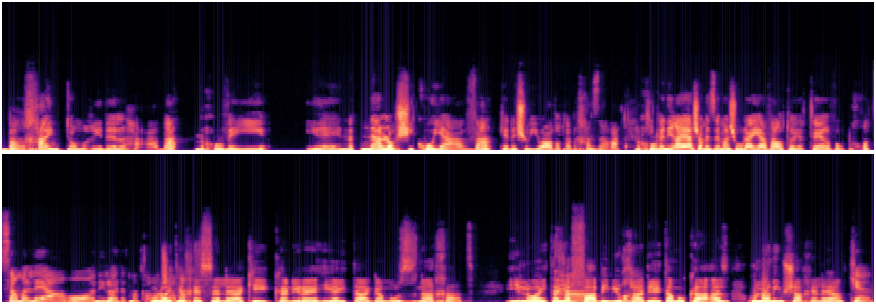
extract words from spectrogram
ברחה עם תום רידל האבא, נכון. והיא היא, אה, נתנה לו שיקוי אהבה כדי שהוא יאהב אותה בחזרה. נכון כי כנראה היה שם איזה משהו, אולי אהבה אותו יותר והוא פחות שם עליה, או אני לא יודעת מה קרה הוא לא שם. התייחס אליה כי כנראה היא הייתה גם מוזנחת היא לא מוכה, הייתה יפה במיוחד כן. היא הייתה מוכה אז הוא לא נמשך אליה כן,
